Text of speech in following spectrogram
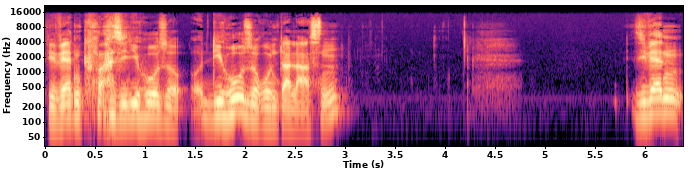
Wir werden quasi die Hose, die Hose runterlassen. Sie werden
